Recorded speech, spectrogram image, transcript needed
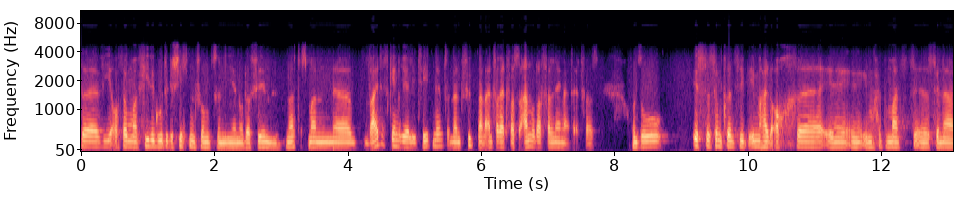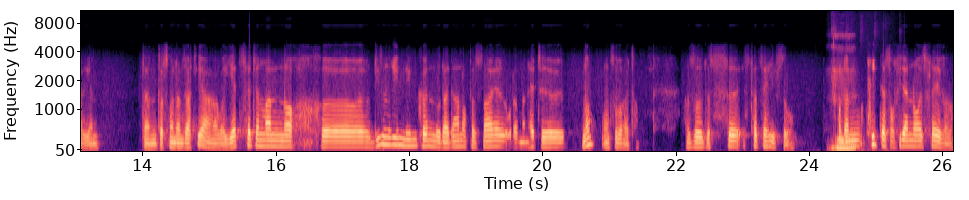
äh, wie auch sagen wir mal, viele gute Geschichten funktionieren oder Filme, ne? dass man äh, weitestgehend Realität nimmt und dann fügt man einfach etwas an oder verlängert etwas. Und so ist es im Prinzip eben halt auch äh, in, in Hypermat-Szenarien. Dann, dass man dann sagt, ja, aber jetzt hätte man noch äh, diesen Riemen nehmen können oder da noch das Seil oder man hätte, ne, und so weiter. Also das äh, ist tatsächlich so. Und dann hm. kriegt das auch wieder ein neues Flavor,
